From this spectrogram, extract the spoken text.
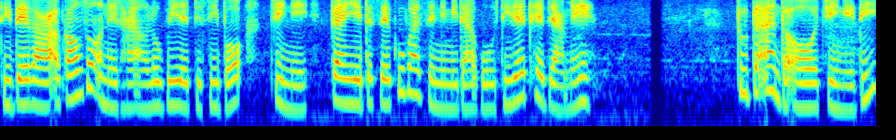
ဒီတဲကအကောင်းဆုံးအနေထိုင်အောင်လုပ်ပေးတဲ့ပစ္စည်းပေါ့ကြည်နေကန်ရီ30ကုဗစင်တီမီတာကိုဒီထဲထည့်ပြမယ်သူတအံ့တော်ကြည်နေသည်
